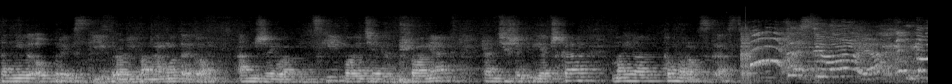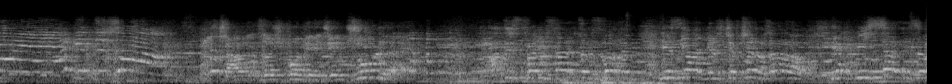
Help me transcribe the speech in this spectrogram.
Daniel Olbrychski w roli pana młodego, Andrzej Łapicki, Wojciech Przoniak, Franciszek Pieczka, Maja Komorowska. Chciałem coś powiedzieć czule. A ty z twoim sercem złotem nie zgadniesz, dziewczyno, żaro, jak mi serce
